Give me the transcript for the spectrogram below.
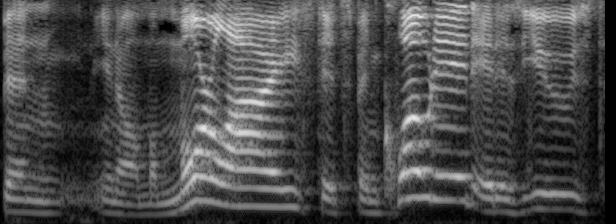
been, you know, memorialized, it's been quoted, it is used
